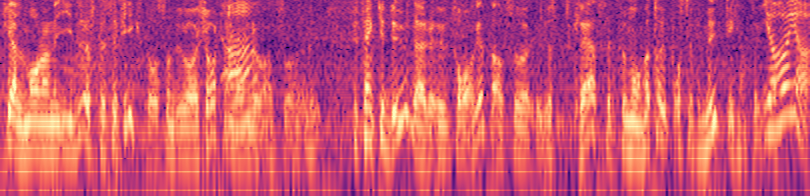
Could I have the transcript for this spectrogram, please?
fjällmaran i Idre specifikt då som du har kört en ja. gång nu alltså. Hur tänker du där överhuvudtaget, alltså just klädsel? För många tar ju på sig för mycket kan jag tycka. Ja, ja.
